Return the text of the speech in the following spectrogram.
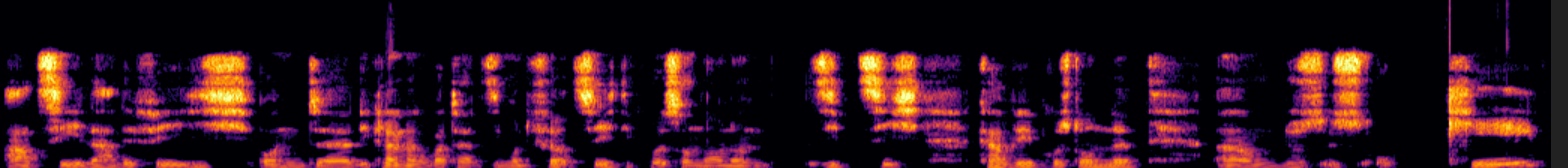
AC ladefähig und äh, die kleinere Batterie hat 47, die größere 70 kW pro Stunde. Ähm, das ist okay.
